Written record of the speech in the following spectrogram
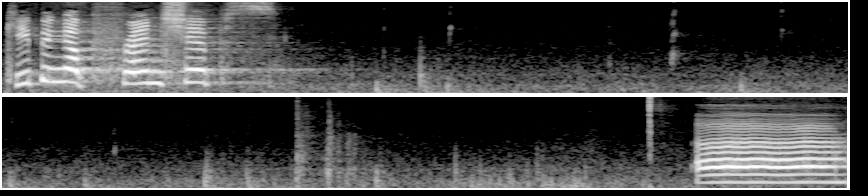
Keeping up friendships Uh,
